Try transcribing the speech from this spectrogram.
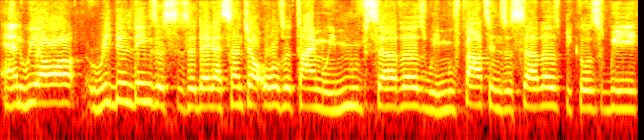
and we are rebuilding the, the, data center all the time. We move servers, we move parts in the servers because we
